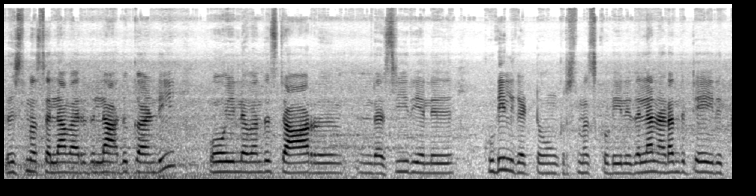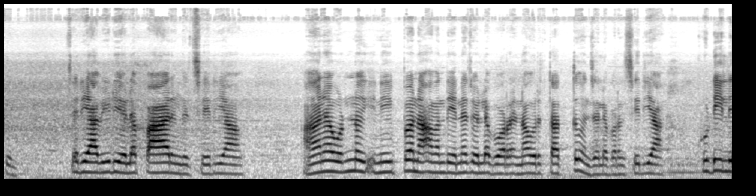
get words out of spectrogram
கிறிஸ்மஸ் எல்லாம் வருதுல்ல அதுக்காண்டி கோயிலில் வந்து ஸ்டாரு இந்த சீரியலு குடில் கட்டும் கிறிஸ்மஸ் குடில் இதெல்லாம் நடந்துகிட்டே இருக்குது சரியா வீடியோவில் பாருங்கள் சரியா. ஆனால் ஒன்று இனி இப்போ நான் வந்து என்ன சொல்ல போகிறேன்னா ஒரு தத்துவம் சொல்ல போகிறேன் சரியா. குடில்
